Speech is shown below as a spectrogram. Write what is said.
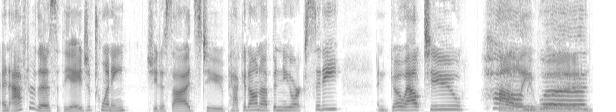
And after this, at the age of 20, she decides to pack it on up in New York City and go out to Hollywood.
